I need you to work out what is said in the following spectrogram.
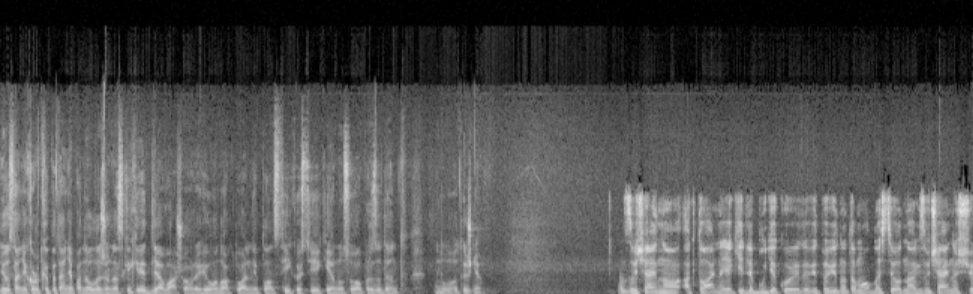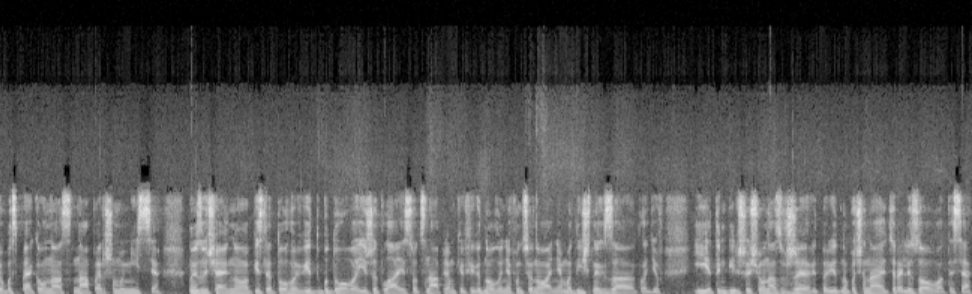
І останнє коротке питання, пане Олеже. Наскільки для вашого регіону актуальний план стійкості, який анонсував президент минулого тижня? Звичайно, актуальна, як і для будь-якої відповідно там області. Однак, звичайно, що безпека у нас на першому місці. Ну і звичайно, після того відбудова і житла, і соцнапрямків, і відновлення функціонування медичних закладів. І тим більше, що у нас вже відповідно починають реалізовуватися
